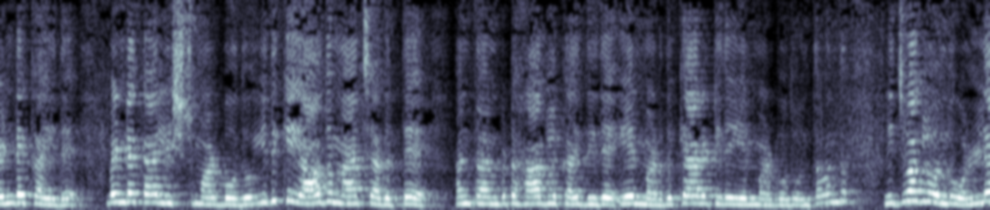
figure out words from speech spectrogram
ಬೆಂಡೆಕಾಯಿ ಇದೆ. ಬೆಂಡೆಕಾಯಿ ಲಿಸ್ಟ್ ಮಾಡ್ಬೋದು. ಇದಕ್ಕೆ ಯಾವುದು ಮ್ಯಾಚ್ ಆಗುತ್ತೆ ಅಂತ ಅಂದ್ಬಿಟ್ಟು ಹಾಗಲಕಾಯ್ದು ಇದೆ. ಏನು ಮಾಡೋದು? ಕ್ಯಾರೆಟ್ ಇದೆ, ಏನು ಮಾಡ್ಬೋದು ಅಂತ ಒಂದು ನಿಜವಾಗ್ಲೂ ಒಂದು ಒಳ್ಳೆ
